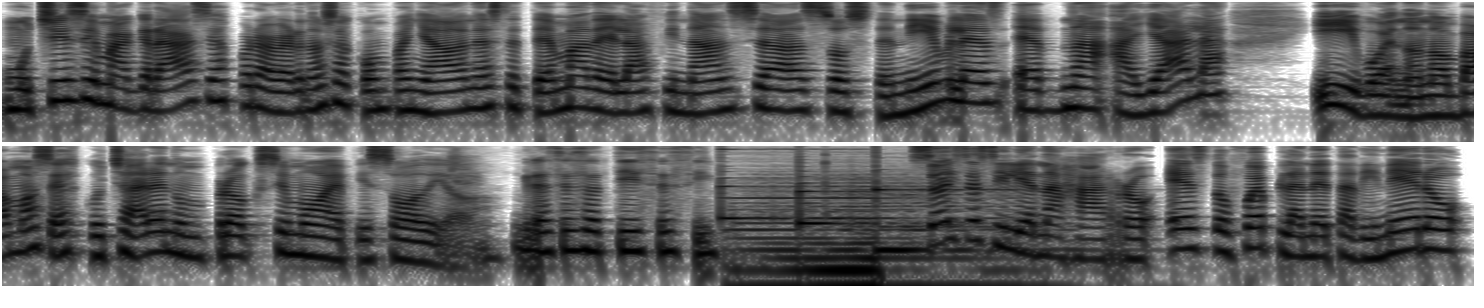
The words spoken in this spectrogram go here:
muchísimas gracias por habernos acompañado en este tema de las finanzas sostenibles, Edna Ayala. Y bueno, nos vamos a escuchar en un próximo episodio. Gracias a ti, Ceci. Soy Cecilia Najarro. Esto fue Planeta Dinero,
